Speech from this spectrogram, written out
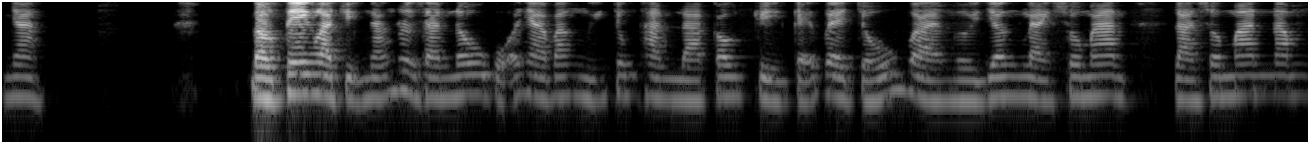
nha. Đầu tiên là chuyện ngắn Rừng Xà Nu của nhà văn Nguyễn Trung Thành là câu chuyện kể về chủ và người dân làng Soman. Làng Soman năm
